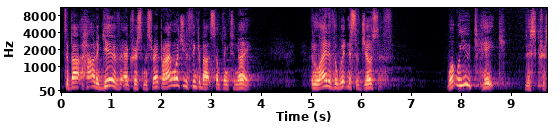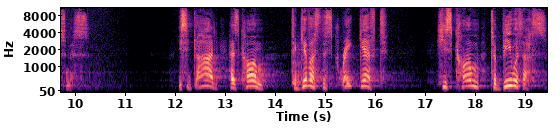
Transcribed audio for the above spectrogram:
It's about how to give at Christmas, right? But I want you to think about something tonight. In light of the witness of Joseph, what will you take this Christmas? You see, God has come to give us this great gift. He's come to be with us.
